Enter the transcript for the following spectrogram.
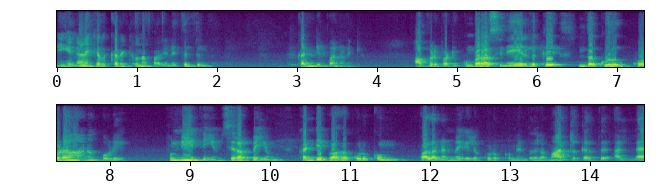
நீங்கள் நினைக்கிறது கிடைக்கலன்னா பாரு என்னை திட்டுங்க. கண்டிப்பாக நினைக்கும். அப்படிப்பட்ட கும்பராசி நேயர்களுக்கு இந்த குரு கோடான கோடி புண்ணியத்தையும் சிறப்பையும் கண்டிப்பாக கொடுக்கும் பல நன்மைகளை கொடுக்கும் என்பதில் மாற்று கருத்து அல்ல.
